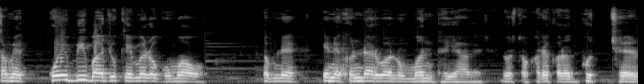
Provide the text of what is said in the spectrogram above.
તમે કોઈ બી બાજુ કેમેરો ઘુમાવો તમને એને કંડારવાનું મન થઈ આવે છે. દોસ્તો, ખરેખર અદ્ભુત છે.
